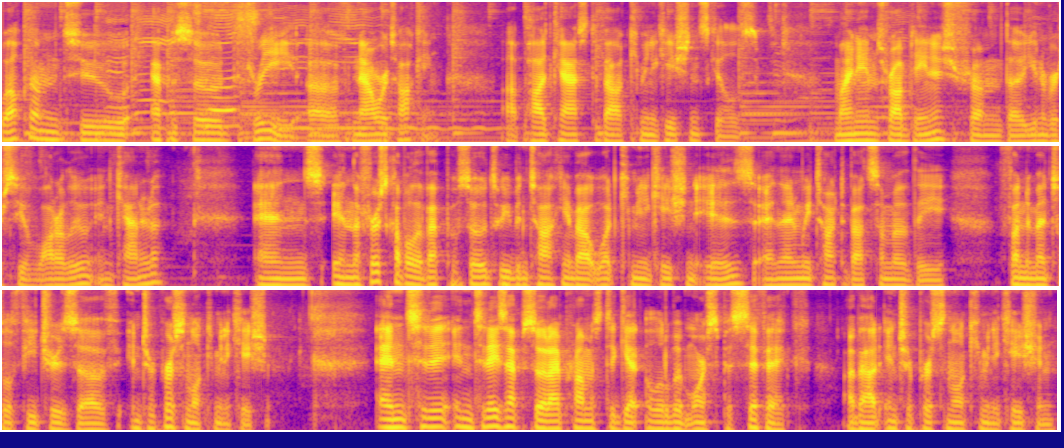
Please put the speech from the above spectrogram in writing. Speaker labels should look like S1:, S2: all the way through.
S1: Welcome to episode three of Now We're Talking, a podcast about communication skills. My name is Rob Danisch from the University of Waterloo in Canada. And in the first couple of episodes, we've been talking about what communication is, and then we talked about some of the fundamental features of interpersonal communication. And today, in today's episode, I promised to get a little bit more specific about interpersonal communication.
